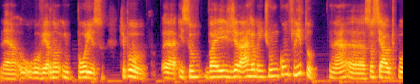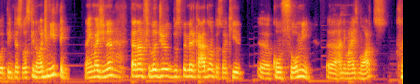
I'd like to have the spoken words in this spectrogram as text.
né, o, o governo impor isso. Tipo, é, isso vai gerar realmente um conflito né, eh, social. Tipo, tem pessoas que não admitem. Né? Imagina tá na fila de, do supermercado uma pessoa que eh, consome eh, animais mortos.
